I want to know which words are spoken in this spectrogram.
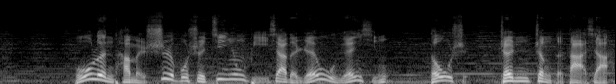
不论他们是不是金庸笔下的人物原型，都是真正的大侠。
